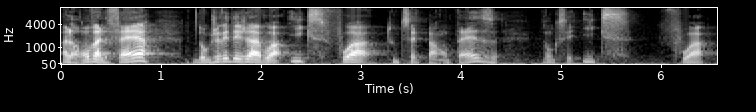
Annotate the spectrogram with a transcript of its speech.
Alors on va le faire. Donc je vais déjà avoir x fois toute cette parenthèse. Donc c'est x fois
